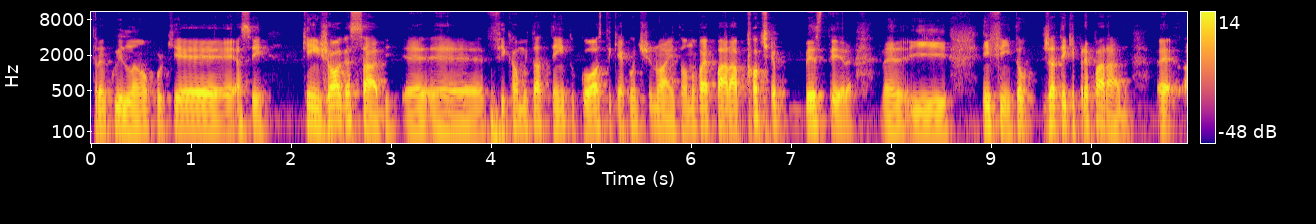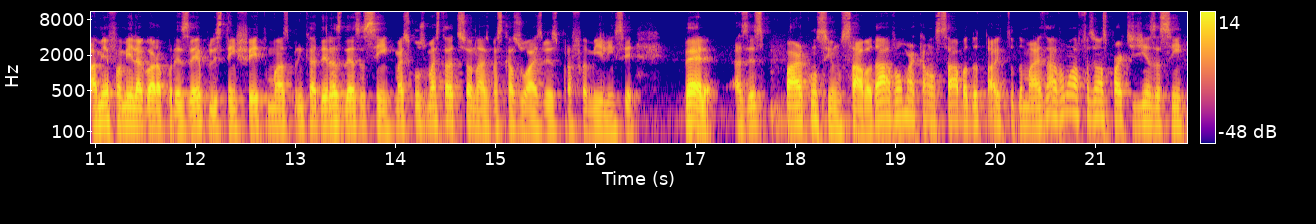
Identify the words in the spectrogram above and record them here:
tranquilão, porque, assim, quem joga sabe, é, é, fica muito atento, gosta e quer continuar, então não vai parar por qualquer besteira, né? E, enfim, então já tem que ir preparado. É, a minha família agora, por exemplo, eles têm feito umas brincadeiras dessas sim, mas com os mais tradicionais, mais casuais mesmo para a família em si. Velho, às vezes marcam sim um sábado, ah, vamos marcar um sábado tal e tudo mais, ah, vamos lá fazer umas partidinhas assim.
